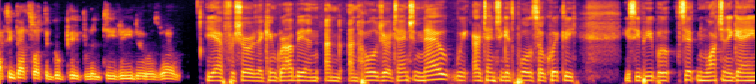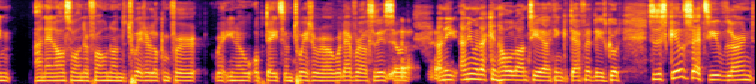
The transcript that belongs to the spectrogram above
I think that's what the good people in TV do as well. Yeah, for sure. They can grab you and, and, and hold your attention. Now we our attention gets pulled so quickly. You see people sitting watching a game and then also on their phone on the Twitter looking for you know updates on Twitter or whatever else it is. So yeah, yeah. any anyone that can hold on to you, I think definitely is good. So the skill sets you've learned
